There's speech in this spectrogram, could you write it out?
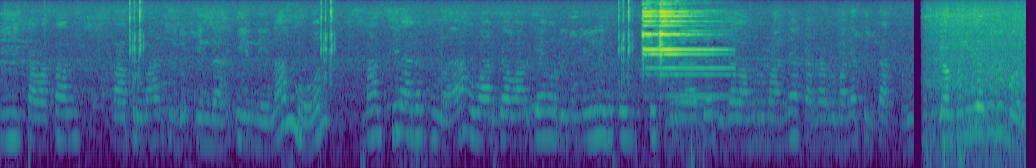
di kawasan uh, perumahan Sudut Indah ini. Namun masih ada pula warga-warga yang lebih memilih untuk berada di dalam rumahnya karena rumahnya tingkat Gantung dia dulu, Bos.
